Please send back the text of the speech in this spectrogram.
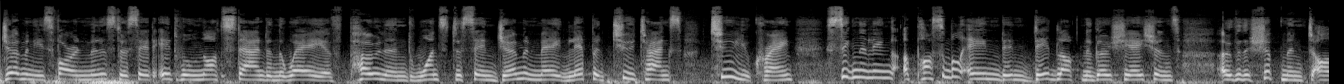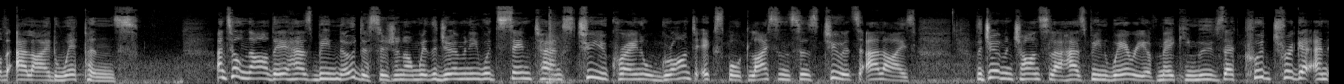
Germany's foreign minister said it will not stand in the way if Poland wants to send German made Leopard 2 tanks to Ukraine, signaling a possible end in deadlocked negotiations over the shipment of Allied weapons. Until now, there has been no decision on whether Germany would send tanks to Ukraine or grant export licenses to its allies. The German Chancellor has been wary of making moves that could trigger an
